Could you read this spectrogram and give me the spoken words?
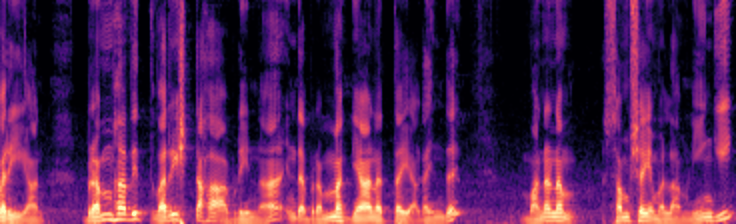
வரியான். பிரம்மவித் வரிஷ்டா அப்படின்னா இந்த பிரம்ம ஜானத்தை அடைந்து மனநம் சம்சயமெல்லாம் நீங்கி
